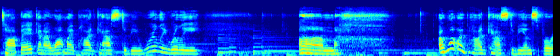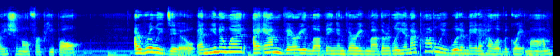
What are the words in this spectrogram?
topic, and I want my podcast to be really, really. Um, I want my podcast to be inspirational for people. I really do. And you know what? I am very loving and very motherly, and I probably would have made a hell of a great mom,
